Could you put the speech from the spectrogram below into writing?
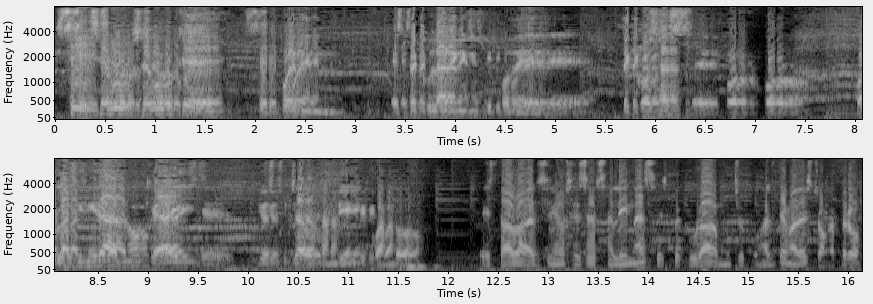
Sí, seguro, seguro que se pueden especular en ese tipo de de cosas eh, por, por, por, la afinidad ¿no? que hay. Eh, yo he escuchado también que cuando estaba el señor César Salinas se especulaba mucho con el tema de Stronger, pero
